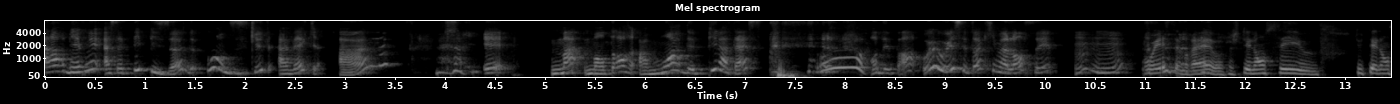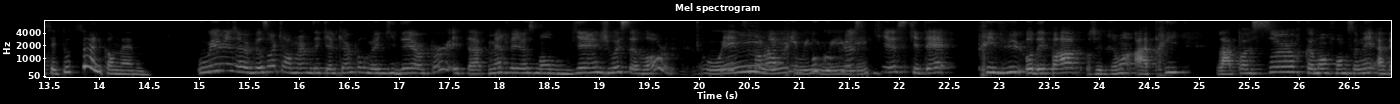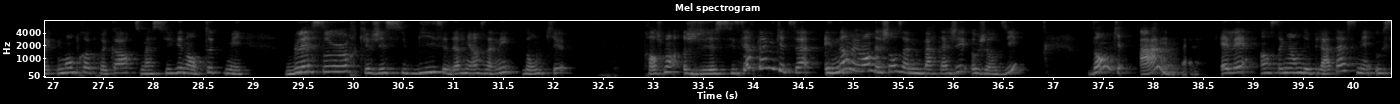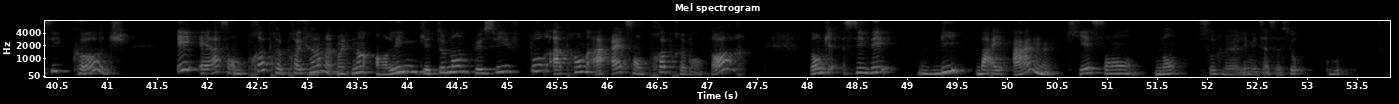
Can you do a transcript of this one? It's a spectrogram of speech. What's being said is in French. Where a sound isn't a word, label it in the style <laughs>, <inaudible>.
Alors, bienvenue à cet épisode où on discute avec Anne, qui <laughs> est ma mentor à moi de Pilates <laughs> au départ. Oui, oui, c'est toi qui m'as lancé. Mm-hmm. Oui, c'est vrai. <laughs> Je t'ai lancé, tu t'es lancée toute seule quand même. Oui, mais j'avais besoin quand même de quelqu'un pour me guider un peu et tu as merveilleusement bien joué ce rôle. Oui, et tu m'en as appris beaucoup plus que ce qui était prévu au départ. J'ai vraiment appris la posture, comment fonctionner avec mon propre corps. Tu m'as suivi dans toutes mes blessures que j'ai subies ces dernières années. Donc, euh, franchement, je suis certaine que tu as énormément de choses à nous partager aujourd'hui. Donc, Anne, elle est enseignante de Pilates, mais aussi coach. Et elle a son propre programme maintenant en ligne que tout le monde peut suivre pour apprendre à être son propre mentor. Donc, suivez Be by Anne, qui est son nom sur euh, les médias sociaux, ou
